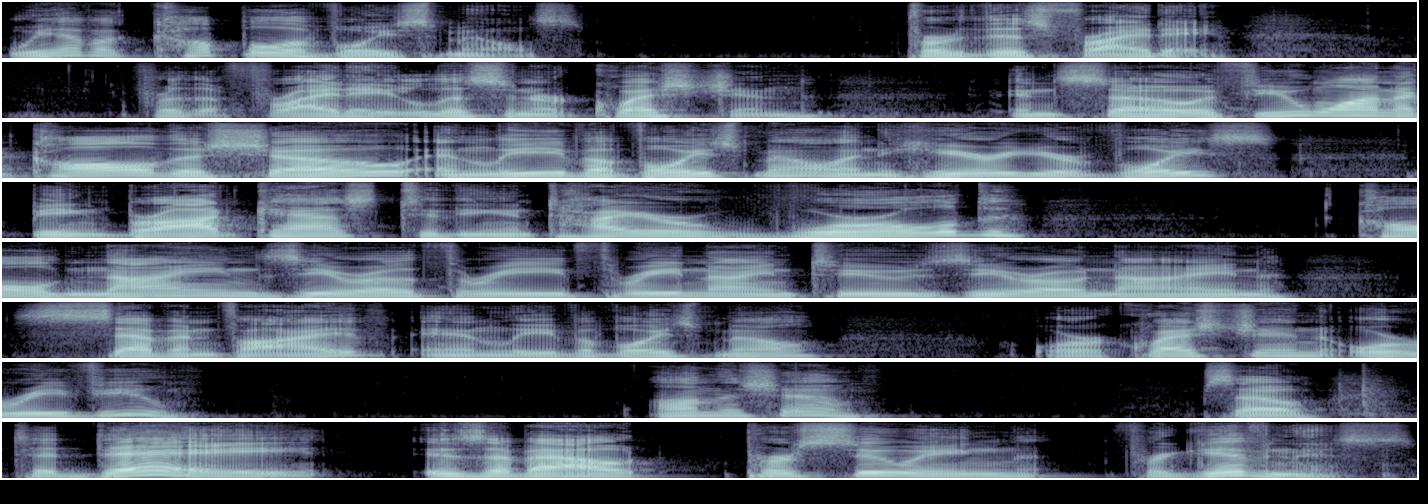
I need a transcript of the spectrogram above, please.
we have a couple of voicemails for this Friday, for the Friday listener question. And so if you want to call the show and leave a voicemail and hear your voice being broadcast to the entire world, call 903 392 0975 and leave a voicemail or question or review on the show. So today is about pursuing forgiveness.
